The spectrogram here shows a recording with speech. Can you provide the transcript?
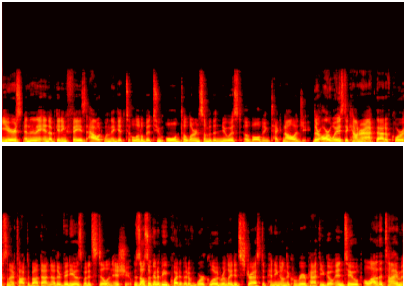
years, and then they end up getting phased out when they get a little bit too old to learn some of the newest evolving technology. There are ways to counteract that, of course, and I've talked about that in other videos, but it's still an issue. There's also going to be quite a bit of workload related stress depending on the career path you go into. A lot of the time,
